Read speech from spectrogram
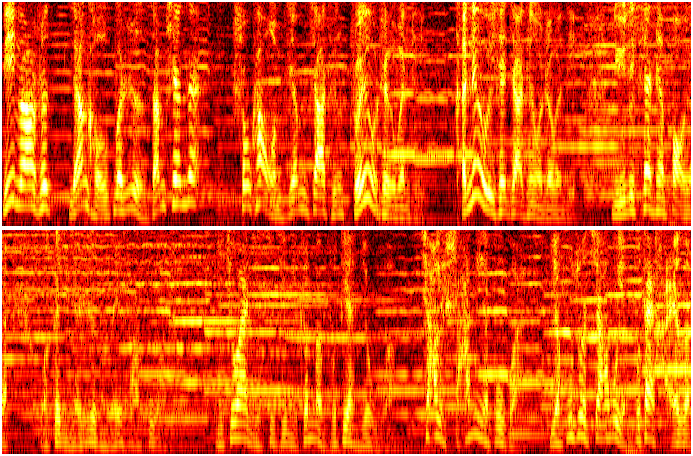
你比方说，两口子过日子，咱们现在收看我们节目，家庭准有这个问题，肯定有一些家庭有这问题。女的天天抱怨，我跟你这日子没法过了，你就爱你自己，你根本不惦记我，家里啥你也不管，也不做家务，也不带孩子。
